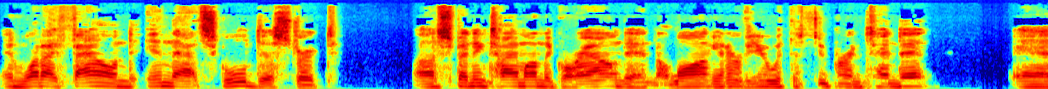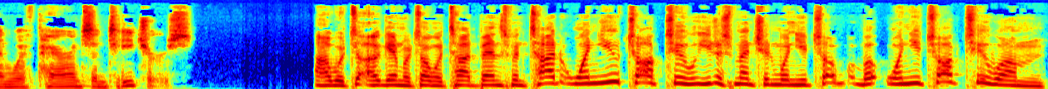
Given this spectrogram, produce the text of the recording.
and what I found in that school district, uh, spending time on the ground and a long interview with the superintendent and with parents and teachers. Uh, we're t- again, we're talking with Todd Bensman. Todd, when you talk to, you just mentioned when you talk, but when you talk to um,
